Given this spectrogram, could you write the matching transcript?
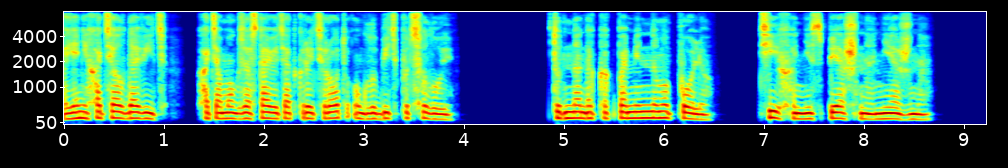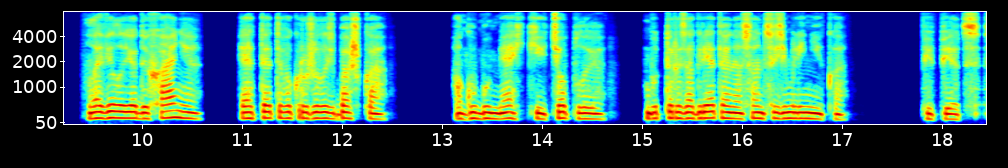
А я не хотел давить, хотя мог заставить открыть рот, углубить поцелуй. Тут надо как по минному полю. Тихо, неспешно, нежно. Ловил ее дыхание, и от этого кружилась башка, а губы мягкие, теплые, будто разогретая на солнце земляника. Пипец,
